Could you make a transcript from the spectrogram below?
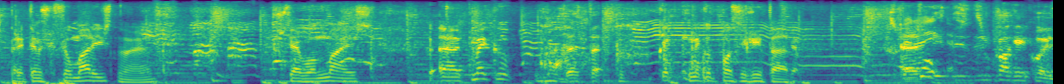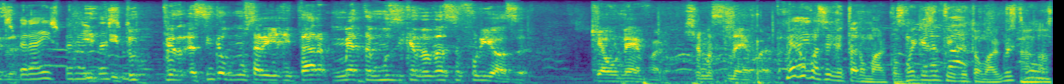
Espera, aí, temos que filmar isto, não é? Isto é bom demais. Ah, como é que. eu- Como é que eu te posso irritar? Diz-me qualquer coisa. Espera aí, espera aí, E, e deixa-me- tu, Pedro, assim que ele começar a irritar, mete a música da dança furiosa, que é o Never. Chama-se Never. Como é que eu posso irritar o Marco? Como é que a gente irrita o Marco? Isto é Ah, uma uma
